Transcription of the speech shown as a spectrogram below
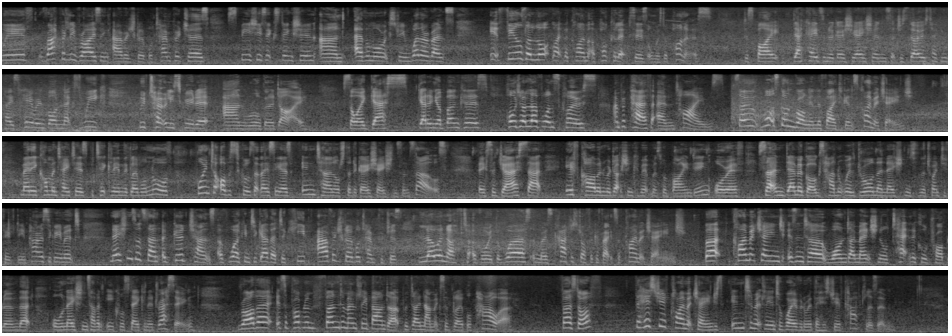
With rapidly rising average global temperatures, species extinction and ever more extreme weather events, it feels a lot like the climate apocalypse is almost upon us. Despite decades of negotiations such as those taking place here in Bonn next week, we've totally screwed it and we're all going to die. So I guess get in your bunkers, hold your loved ones close and prepare for end times. So what's gone wrong in the fight against climate change? Many commentators, particularly in the global north, point to obstacles that they see as internal to the negotiations themselves. They suggest that if carbon reduction commitments were binding, or if certain demagogues hadn't withdrawn their nations from the 2015 Paris Agreement, nations would stand a good chance of working together to keep average global temperatures low enough to avoid the worst and most catastrophic effects of climate change. But climate change isn't a one-dimensional technical problem that all nations have an equal stake in addressing. Rather, it's a problem fundamentally bound up with dynamics of global power. First off, the history of climate change is intimately interwoven with the history of capitalism.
